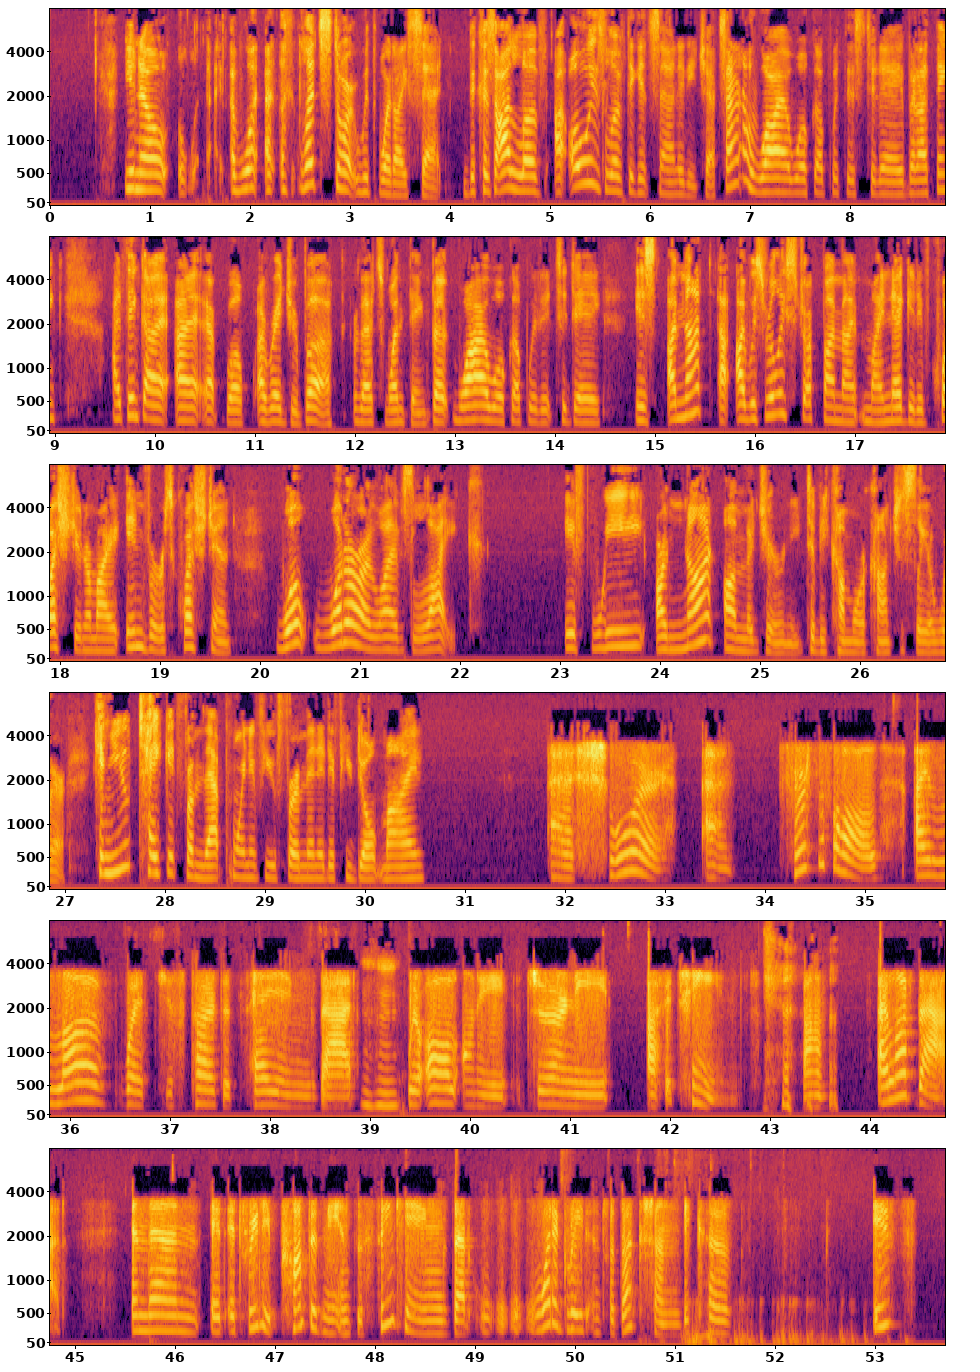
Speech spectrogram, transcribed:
You know, what? Uh, uh, let's start with what I said because I love. I always love to get sanity checks. I don't know why I woke up with this today, but I think I think I, I, well, I read your book. That's one thing. But why I woke up with it today is I'm not, I was really struck by my, my negative question or my inverse question. What, what are our lives like if we are not on the journey to become more consciously aware? Can you take it from that point of view for a minute, if you don't mind? Uh, sure. Um, first of all, I love what you started saying that mm-hmm. we're all on a journey of a change. um, I love that. And then it, it really prompted me into thinking that w- what a great introduction because if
